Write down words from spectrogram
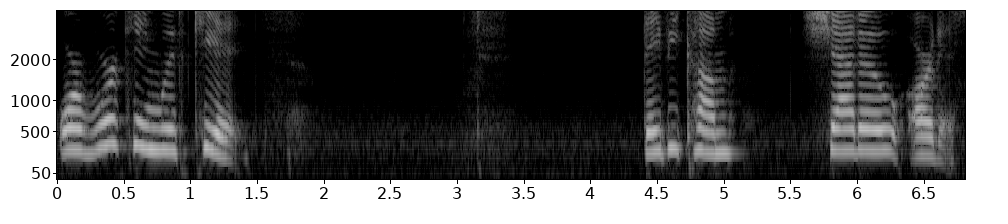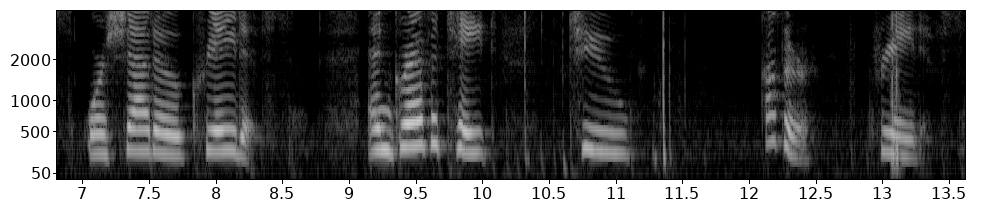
or working with kids. They become shadow artists or shadow creatives and gravitate to other creatives.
